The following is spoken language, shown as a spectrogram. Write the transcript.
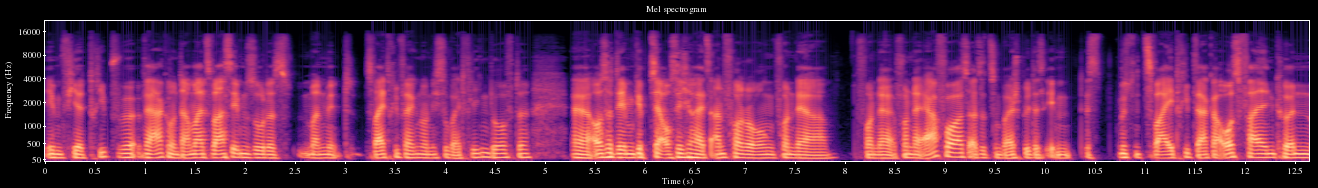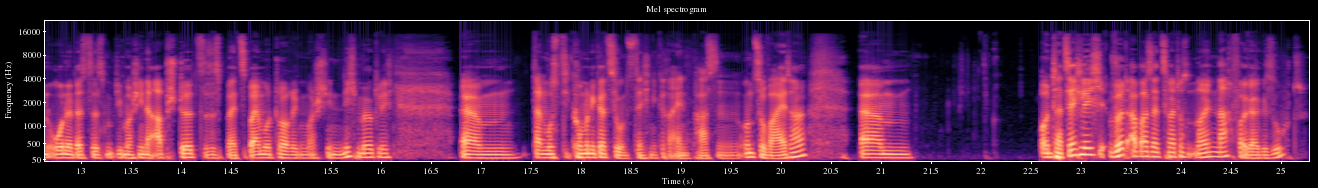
eben vier Triebwerke. Und damals war es eben so, dass man mit zwei Triebwerken noch nicht so weit fliegen durfte. Äh, außerdem gibt es ja auch Sicherheitsanforderungen von der von der von der Air Force, also zum Beispiel, dass eben es müssen zwei Triebwerke ausfallen können, ohne dass das die Maschine abstürzt. Das ist bei zweimotorigen Maschinen nicht möglich. Ähm, dann muss die Kommunikationstechnik reinpassen und so weiter. Ähm, und tatsächlich wird aber seit 2009 ein Nachfolger gesucht,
